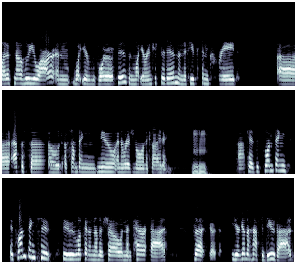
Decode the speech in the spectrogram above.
Let us know who you are and what your voice is and what you're interested in. And if you can create a episode of something new and original and exciting. Mm-hmm. Because uh, it's one thing, it's one thing to, to look at another show and then parrot that. That uh, you're going to have to do that.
